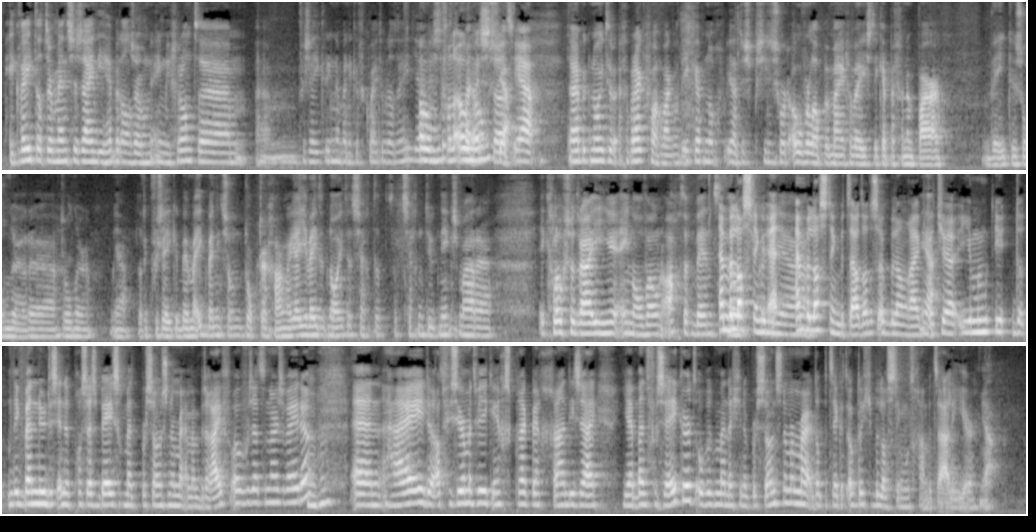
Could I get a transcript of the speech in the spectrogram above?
ik weet dat er mensen zijn die hebben dan zo'n emigrantenverzekering. dan ben ik even kwijt hoe dat heet. Jij Oom, van Oom is Ooms, dat, ja. ja. Daar heb ik nooit gebruik van gemaakt. Want ik heb nog, ja, het is precies een soort overlap bij mij geweest. Ik heb even een paar weken zonder, eh, zonder ja, dat ik verzekerd ben. Maar ik ben niet zo'n dokterganger. Ja, je weet het nooit. Dat zegt, dat, dat zegt natuurlijk niks. Maar eh, ik geloof zodra je hier eenmaal woonachtig bent. En belasting, je, en, en belasting betaalt, dat is ook belangrijk. Ja. Dat je, je moet, je- dat, ik ben nu dus in het proces bezig met persoonsnummer en mijn bedrijf overzetten naar Zweden. Mhm. En hij, de adviseur met wie ik in gesprek ben gegaan, die zei: Jij bent verzekerd op het moment dat je een persoonsnummer, maar dat betekent ook dat je belasting moet gaan betalen hier.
